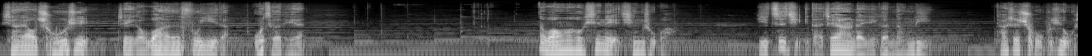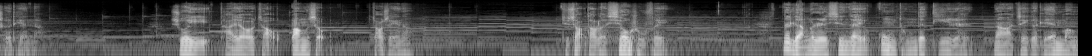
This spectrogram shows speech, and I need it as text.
想要除去这个忘恩负义的武则天。那王皇后心里也清楚啊，以自己的这样的一个能力，她是除不去武则天的，所以她要找帮手，找谁呢？就找到了萧淑妃。那两个人现在有共同的敌人。那这个联盟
